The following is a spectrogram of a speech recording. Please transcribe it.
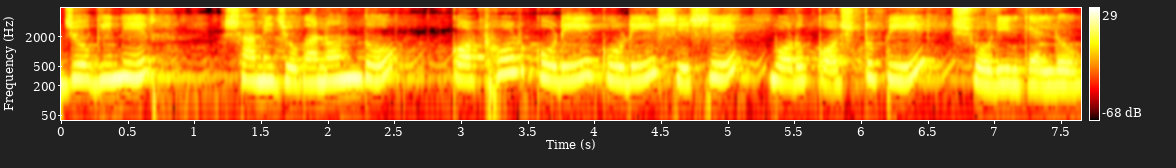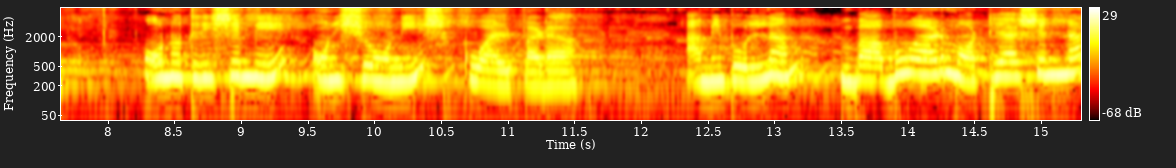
যোগিনের স্বামী যোগানন্দ কঠোর করে করে শেষে বড় কষ্ট পেয়ে শরীর গেল। উনত্রিশে মে, উনিশশো উনিশ, কোয়ালপাড়া। আমি বললাম, বাবু আর মঠে আসেন না?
